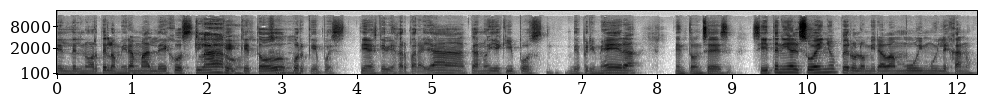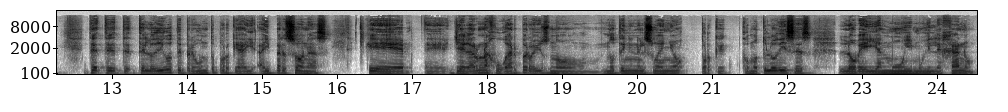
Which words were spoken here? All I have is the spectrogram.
el, del norte lo mira más lejos claro, que, todo, porque pues tienes que viajar para allá, acá no hay equipos de primera. Entonces, sí tenía el sueño, pero lo miraba muy, muy lejano. Te, te, te, te lo digo, te pregunto, porque hay, hay personas que eh, llegaron a jugar, pero ellos no, no tenían el sueño porque, como tú lo dices, lo veían muy, muy lejano,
